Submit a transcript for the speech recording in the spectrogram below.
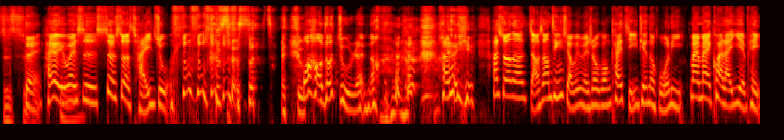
支持。对，还有一位是色色财主，色色。我好多主人哦，还有一他说呢，早上听小编美收工，开启一天的活力，麦麦快来夜配。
